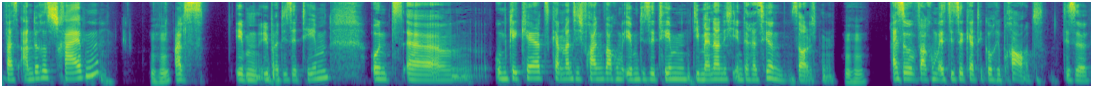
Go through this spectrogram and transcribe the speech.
was anderes schreiben mhm. als eben über diese Themen. Und äh, umgekehrt kann man sich fragen, warum eben diese Themen die Männer nicht interessieren sollten. Mhm. Also warum es diese Kategorie braucht, diese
